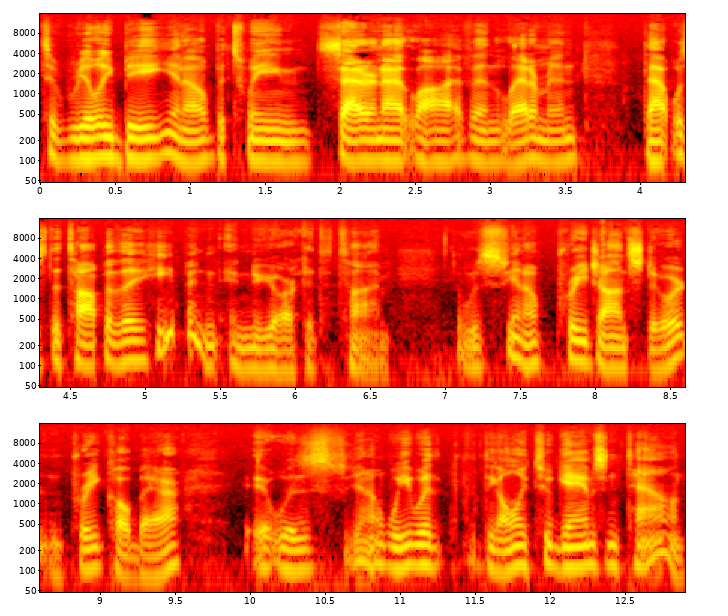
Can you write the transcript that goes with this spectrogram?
to really be you know between Saturday Night Live and Letterman, that was the top of the heap in, in New York at the time. It was you know pre Jon Stewart and pre Colbert. It was you know we were the only two games in town,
